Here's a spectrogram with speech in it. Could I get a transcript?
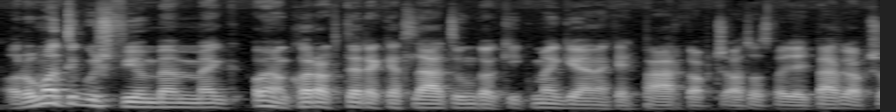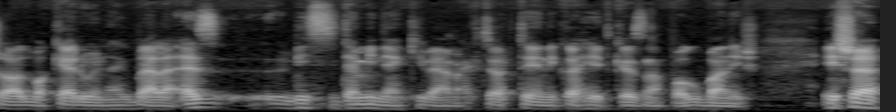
A romantikus filmben meg olyan karaktereket látunk, akik megélnek egy párkapcsolatot, vagy egy párkapcsolatba kerülnek bele. Ez szinte mindenkivel megtörténik a hétköznapokban is. És eh,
